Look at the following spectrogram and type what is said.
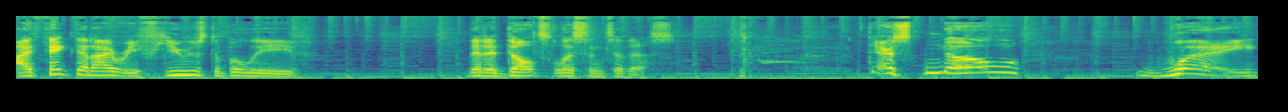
I think that I refuse to believe that adults listen to this. There's no way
